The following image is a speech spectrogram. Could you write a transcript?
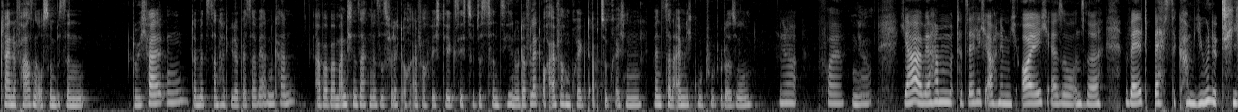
kleine Phasen auch so ein bisschen durchhalten, damit es dann halt wieder besser werden kann. Aber bei manchen Sachen ist es vielleicht auch einfach wichtig, sich zu distanzieren oder vielleicht auch einfach ein Projekt abzubrechen, wenn es dann einem nicht gut tut oder so. Ja, voll. Ja. Ja, wir haben tatsächlich auch nämlich euch, also unsere weltbeste Community,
